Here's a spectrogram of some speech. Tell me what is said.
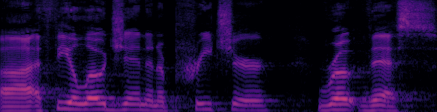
uh, a theologian and a preacher, wrote this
